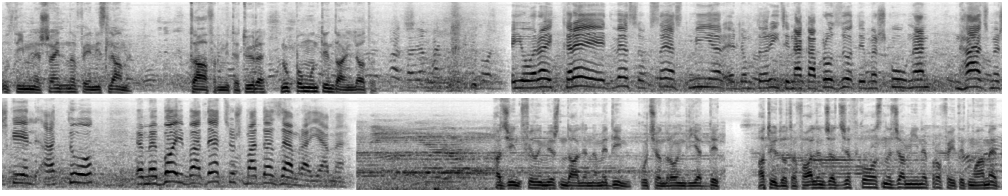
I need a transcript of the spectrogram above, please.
udhëtimin e shenjtë në fenë islame. Të afërmit e tyre nuk po mund t'i ndajnë lotët. Ju uroj krejtve sukses të mirë e lumturi që na ka pru Zoti me shku nën në haxh me shkel at tokë e me bo ibadet qysh m'i do zemra jeme. Haxhinjtë fillimisht ndalen në Medinë, ku qëndrojnë dhjetë ditë. Aty do të falen gjatë gjithë kohës në Xhaminë e Profetit Muhamed.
